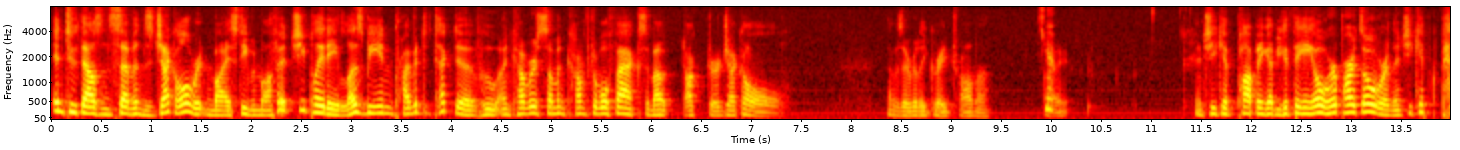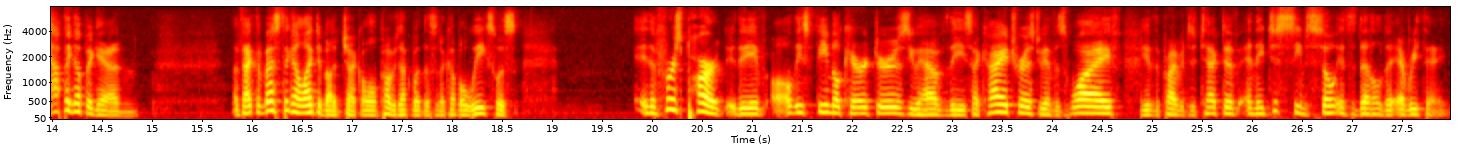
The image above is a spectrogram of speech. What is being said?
In 2007's Jekyll, written by Steven Moffat, she played a lesbian private detective who uncovers some uncomfortable facts about Dr. Jekyll. That was a really great drama. Yep. And she kept popping up. You kept thinking, oh, her part's over, and then she kept popping up again. In fact, the best thing I liked about Jekyll, I'll probably talk about this in a couple of weeks, was in the first part, they have all these female characters. You have the psychiatrist, you have his wife, you have the private detective, and they just seem so incidental to everything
